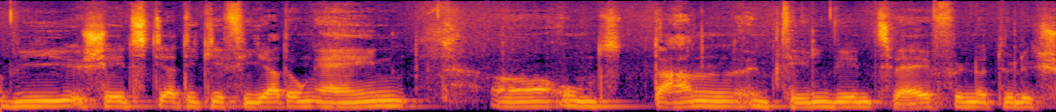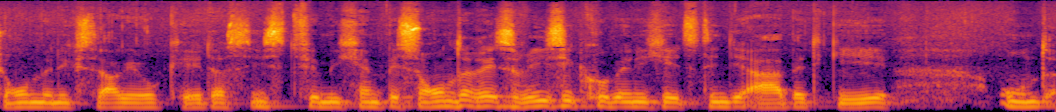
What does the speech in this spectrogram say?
wie schätzt er die Gefährdung ein? Äh, und dann empfehlen wir im Zweifel natürlich schon, wenn ich sage, okay, das ist für mich ein besonderes Risiko, wenn ich jetzt in die Arbeit gehe, und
